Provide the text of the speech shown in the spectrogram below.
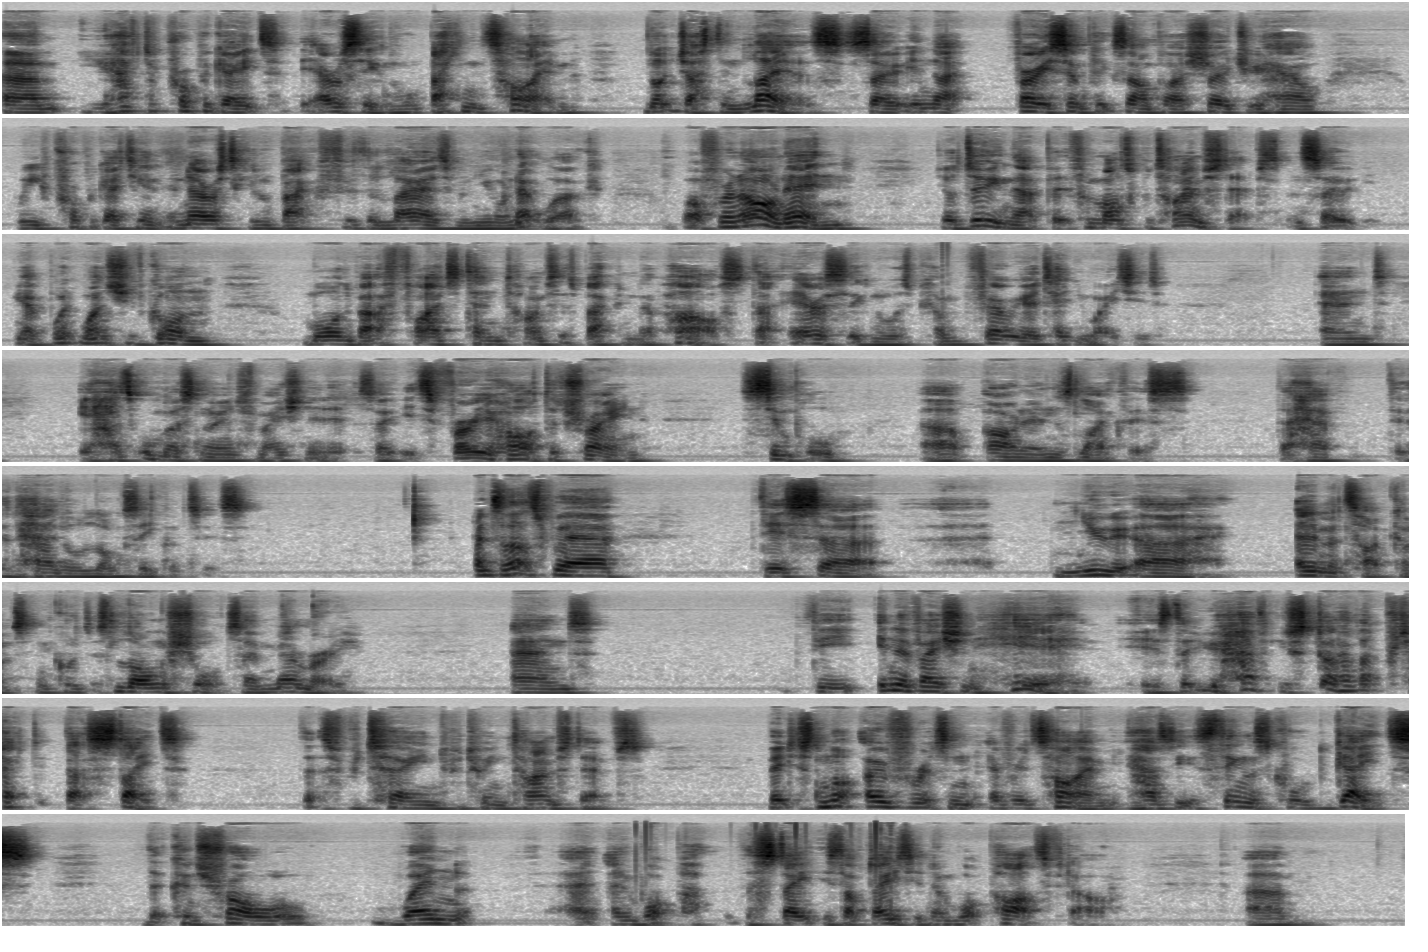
um, you have to propagate the error signal back in time, not just in layers. So in that very simple example, I showed you how we propagating an error signal back through the layers of a neural network. Well, for an RNN, you're doing that, but for multiple time steps. And so you know, once you've gone more than about five to 10 time steps back in the past, that error signal has become very attenuated and it has almost no information in it. So it's very hard to train simple uh, RNNs like this that have that can handle long sequences. And so that's where this uh, new uh, element type comes in called this long short-term memory. And the innovation here is that you have you still have that protected that state that's retained between time steps, but it's not overwritten every time. It has these things called gates that control when and what the state is updated and what parts of it are. Um,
